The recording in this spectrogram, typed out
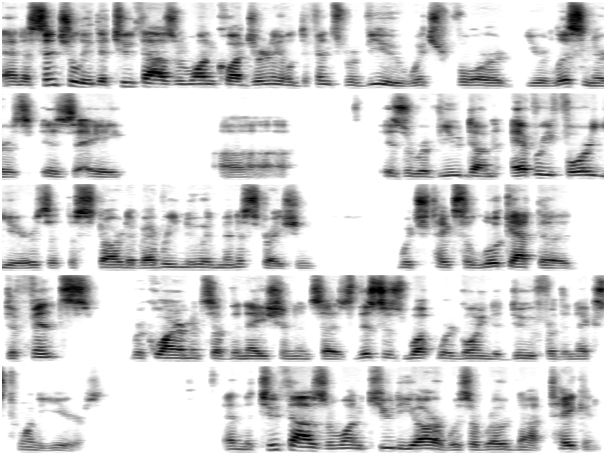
And essentially, the 2001 Quadrennial Defense Review, which for your listeners is a uh, is a review done every four years at the start of every new administration, which takes a look at the defense requirements of the nation and says, this is what we're going to do for the next 20 years. And the 2001 QDR was a road not taken.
